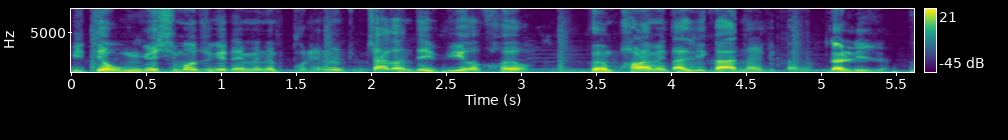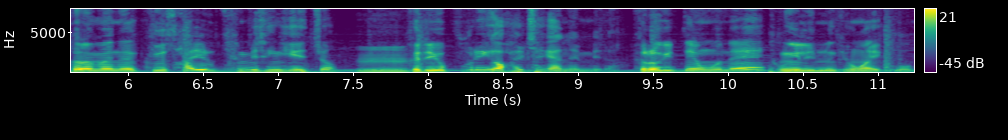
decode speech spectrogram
밑에 옮겨 심어주게 되면은 뿌리는 좀 작은데 위에가 커요. 그럼 바람에 날릴까요, 안 날릴까요? 난리죠. 그러면은 그 사이로 틈이 생기겠죠? 음. 그리고 뿌리가 활착이 안 됩니다. 그렇기 때문에 동해를 입는 경우가 있고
